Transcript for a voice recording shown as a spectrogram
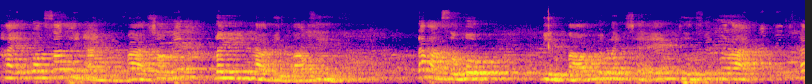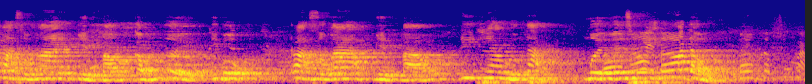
Hãy quan sát hình ảnh và cho biết đây là biển báo gì? Đáp án số 1. Biển báo hiệu lệnh trẻ em thường xuyên qua lại. Đáp án số 2. Biển báo cấm người đi bộ. Đáp án số 3. Biển báo đi theo hướng thẳng. 10 giây suy bắt đầu. Vâng, tập trung ạ.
